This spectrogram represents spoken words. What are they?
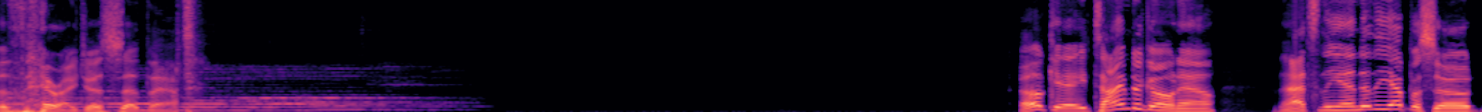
There, I just said that. Okay, time to go now. That's the end of the episode.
